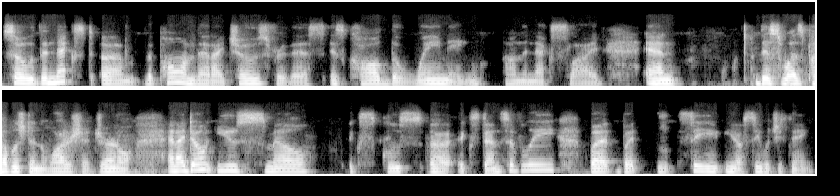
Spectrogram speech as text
So the next, um, the poem that I chose for this is called The Waning on the next slide. And this was published in the Watershed Journal. And I don't use smell exclusive uh, extensively, but but see, you know, see what you think.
